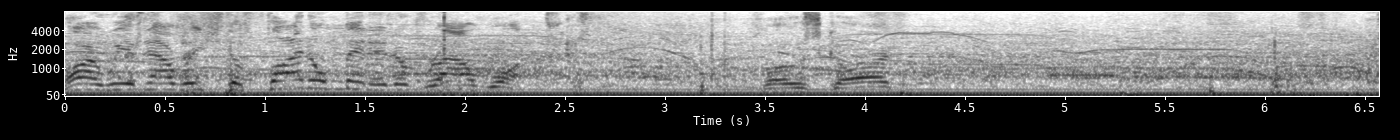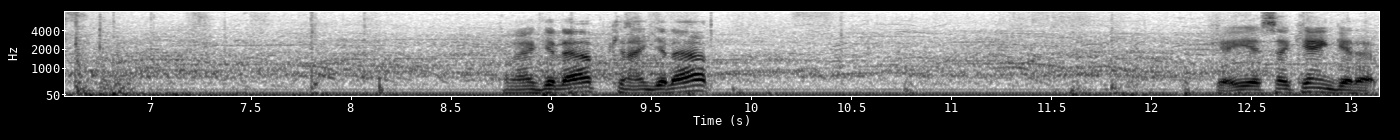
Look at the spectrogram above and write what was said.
All right, we have now reached the final minute of round one. Close guard. Can I get up? Can I get up? Okay, yes, I can get up.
